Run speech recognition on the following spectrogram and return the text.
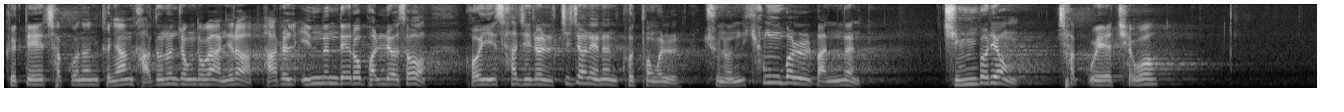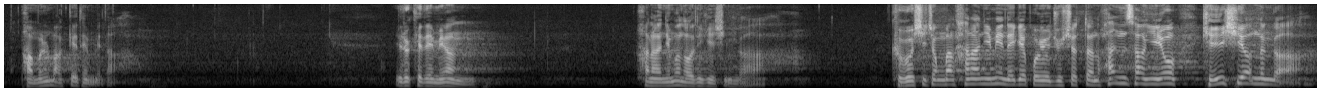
그때의 착고는 그냥 가두는 정도가 아니라 발을 있는 대로 벌려서 거의 사지를 찢어내는 고통을 주는 형벌을 받는 징벌형 착고에 채워 밤을 맞게 됩니다. 이렇게 되면 하나님은 어디 계신가? 그것이 정말 하나님이 내게 보여주셨던 환상이요 계시였는가?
